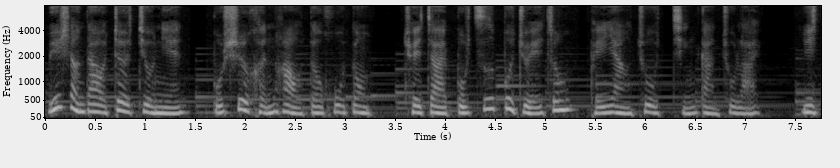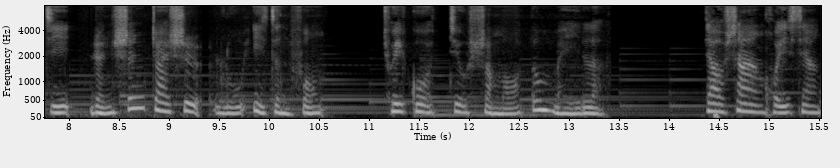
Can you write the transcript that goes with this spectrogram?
没想到这九年不是很好的互动，却在不知不觉中培养出情感出来。以及人生在世如一阵风，吹过就什么都没了。早上回想。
